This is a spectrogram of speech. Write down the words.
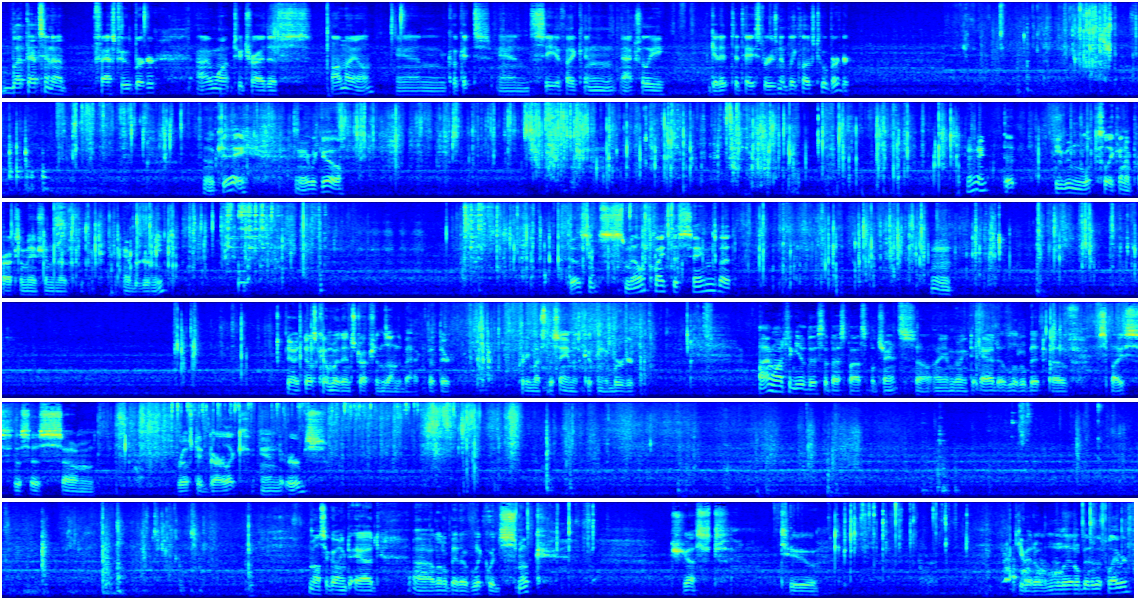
But that's in a fast food burger. I want to try this on my own and cook it and see if I can actually get it to taste reasonably close to a burger. Okay, here we go. Alright, that even looks like an approximation of hamburger meat. Doesn't smell quite the same, but... Hmm. Yeah, it does come with instructions on the back, but they're pretty much the same as cooking a burger. I want to give this the best possible chance, so I am going to add a little bit of spice. This is some roasted garlic and herbs. I'm also going to add uh, a little bit of liquid smoke just to give it a little bit of the flavor.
